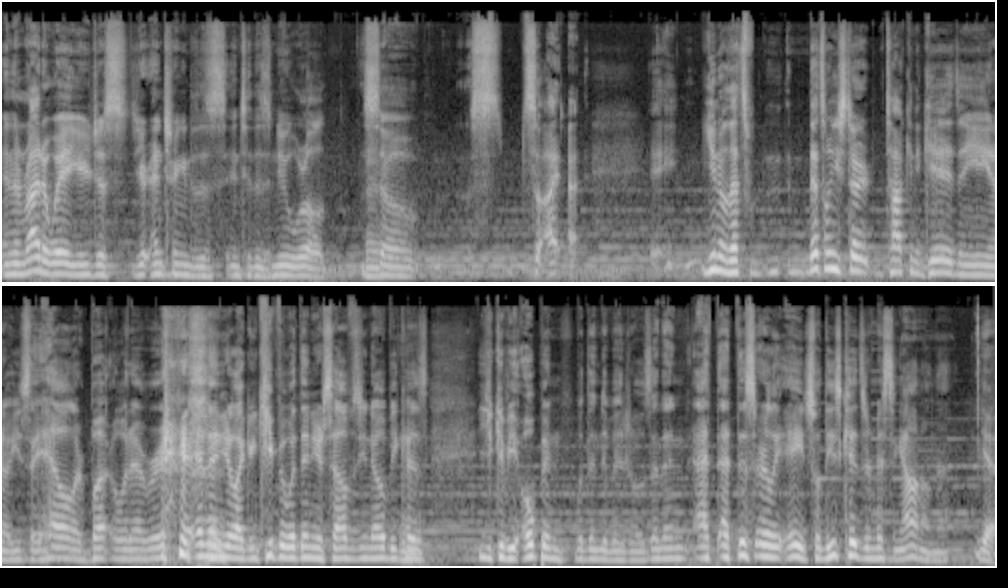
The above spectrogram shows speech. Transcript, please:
and then right away you're just you're entering into this into this new world. Mm. So, so I, I, you know, that's that's when you start talking to kids and you, you know you say hell or butt or whatever, and then you're like you keep it within yourselves, you know, because. You could be open with individuals, and then at, at this early age, so these kids are missing out on that Yeah.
